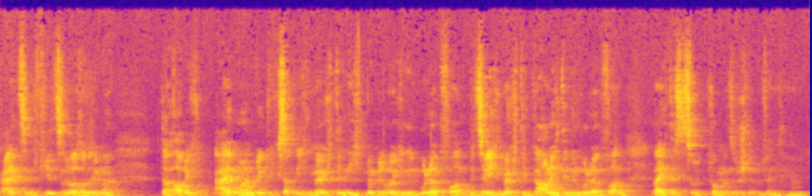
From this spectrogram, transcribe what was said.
13, 14, was auch immer, da habe ich einmal wirklich gesagt, ich möchte nicht mehr mit euch in den Urlaub fahren, beziehungsweise ich möchte gar nicht in den Urlaub fahren, weil ich das Zurückkommen so schlimm finde. Mhm.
